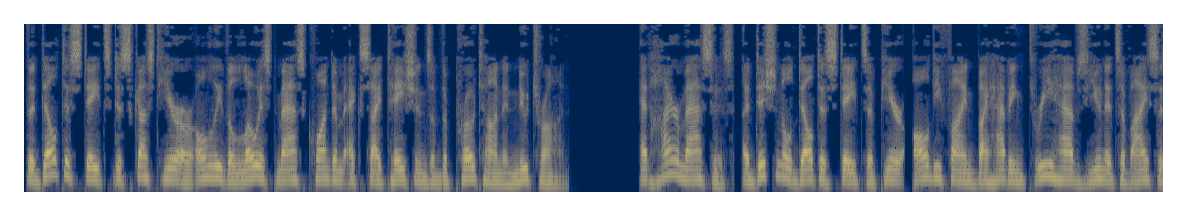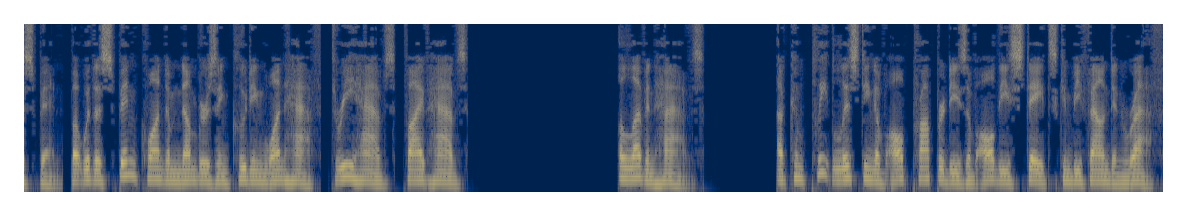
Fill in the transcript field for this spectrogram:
The delta states discussed here are only the lowest mass quantum excitations of the proton and neutron. At higher masses, additional delta states appear, all defined by having 3 halves units of isospin, but with a spin quantum numbers including 1 half, 3 halves, 5 halves 11 halves. A complete listing of all properties of all these states can be found in Ref.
